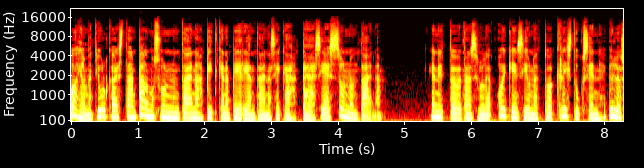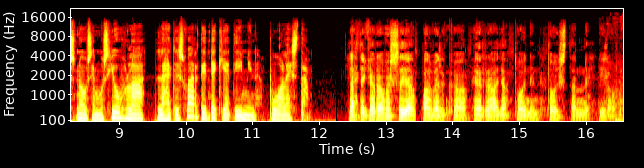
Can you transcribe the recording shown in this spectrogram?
Ohjelmat julkaistaan palmusunnuntaina, pitkänä perjantaina sekä pääsiäissunnuntaina. Ja nyt toivotan sinulle oikein siunattua Kristuksen ylösnousemusjuhlaa lähetysvartin tekijätiimin puolesta. Lähtekää rauhassa ja palvelkaa Herraa ja toinen toistanne ilolla.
